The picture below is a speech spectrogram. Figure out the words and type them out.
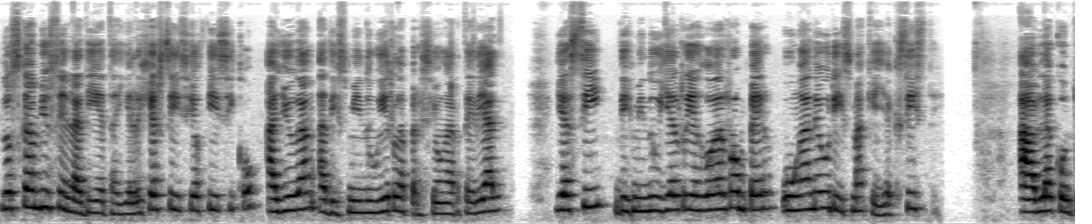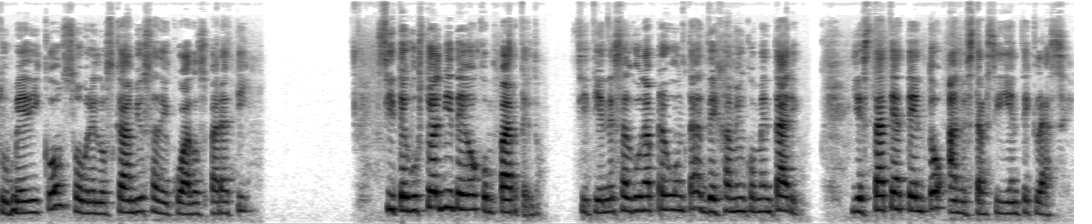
Los cambios en la dieta y el ejercicio físico ayudan a disminuir la presión arterial, y así disminuye el riesgo de romper un aneurisma que ya existe. Habla con tu médico sobre los cambios adecuados para ti. Si te gustó el video, compártelo. Si tienes alguna pregunta, déjame un comentario y estate atento a nuestra siguiente clase.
